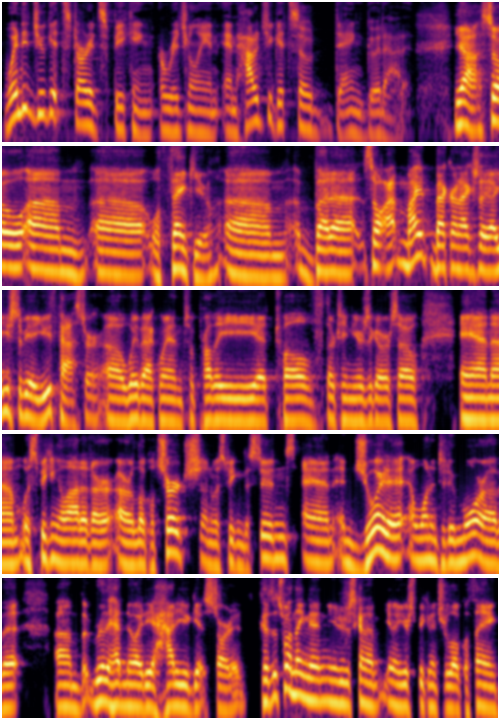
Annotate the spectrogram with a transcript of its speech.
When did you get started speaking originally, and, and how did you get so dang good at it? Yeah, so, um, uh, well, thank you. Um, but uh, so I, my background actually, I used to be a youth pastor uh, way back when, so probably probably uh, 12, 13 years ago or so, and um, was speaking a lot at our, our local church and was speaking to students and enjoyed it and wanted to do more of it, um, but really had no idea how do you get started. Because it's one thing then you're just kind of, you know, you're speaking at your local thing.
